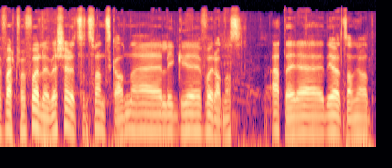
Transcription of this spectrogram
i hvert fall foreløpig, ser det ut som svenskene ligger foran oss etter de øvelsene vi hadde.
